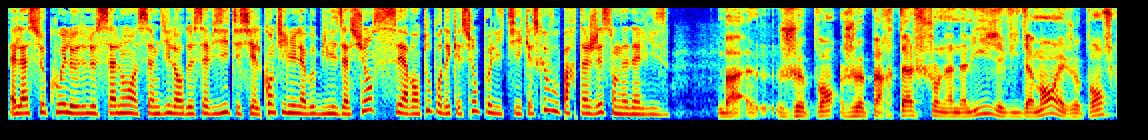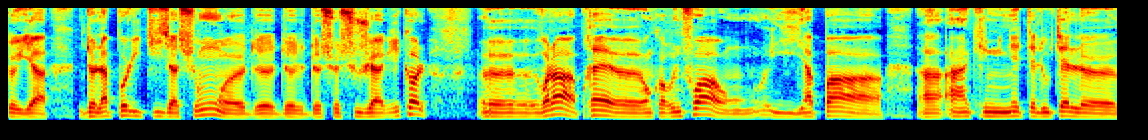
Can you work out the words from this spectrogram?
elle a secoué le, salon à samedi lors de sa visite et si elle continue la mobilisation, c'est avant tout pour des questions politiques. Est-ce que vous partagez son analyse? Bah, je pense, je partage son analyse évidemment, et je pense qu'il y a de la politisation euh, de, de ce sujet agricole. Euh, voilà. Après, euh, encore une fois, il n'y a pas à, incriminer tel ou tel euh,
